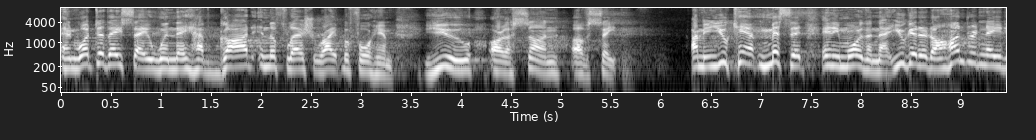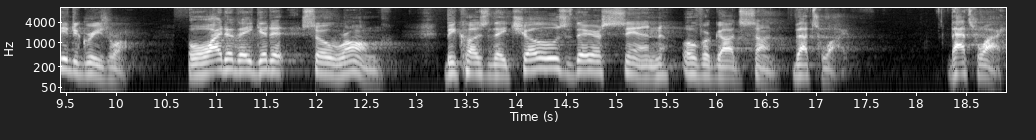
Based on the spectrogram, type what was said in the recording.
And what do they say when they have God in the flesh right before him? You are a son of Satan. I mean, you can't miss it any more than that. You get it 180 degrees wrong. Why do they get it so wrong? because they chose their sin over God's Son. That's why. That's why.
